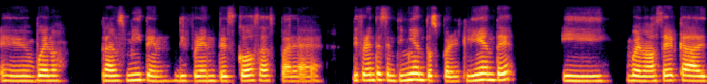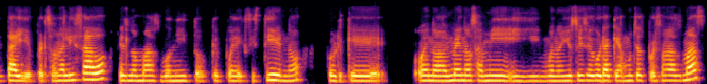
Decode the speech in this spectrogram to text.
eh, bueno, transmiten diferentes cosas para, diferentes sentimientos para el cliente y, bueno, hacer cada detalle personalizado es lo más bonito que puede existir, ¿no? Porque bueno, al menos a mí y bueno, yo estoy segura que a muchas personas más,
